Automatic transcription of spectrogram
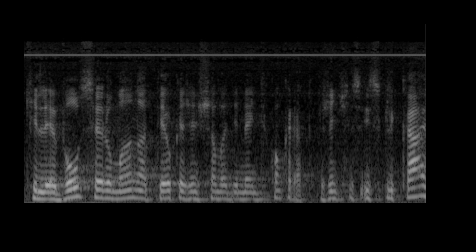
que levou o ser humano a ter o que a gente chama de mente concreta. A gente explicar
